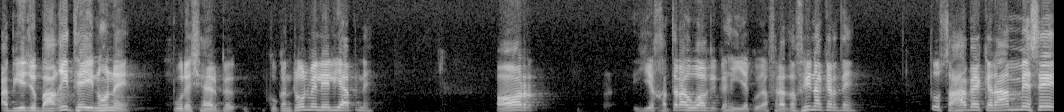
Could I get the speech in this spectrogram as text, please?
اب یہ جو باغی تھے انہوں نے پورے شہر پہ کو کنٹرول میں لے لیا اپنے اور یہ خطرہ ہوا کہ کہیں یہ کوئی افراتفری نہ کر دیں۔ تو صحابہ کرام میں سے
